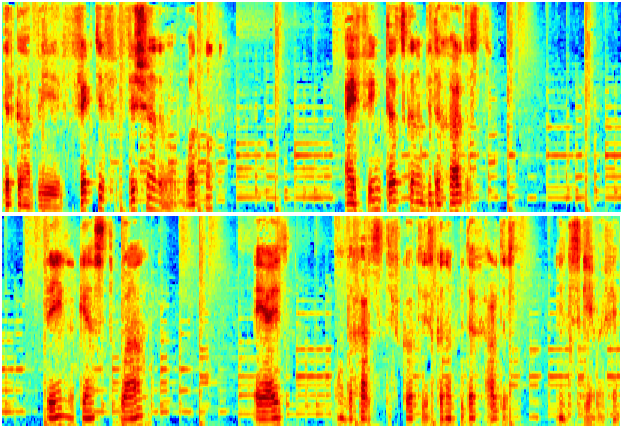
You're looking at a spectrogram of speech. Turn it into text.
They're gonna be effective, efficient, and whatnot. I think that's gonna be the hardest. Playing against one AI on the hardest difficulty is gonna be the hardest in this game, I think.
